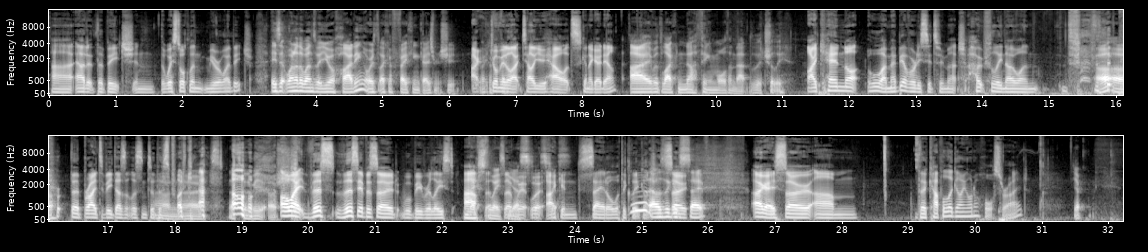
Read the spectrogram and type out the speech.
Uh, out at the beach in the West Auckland Muriwai Beach. Is it one of the ones where you're hiding, or is it like a fake engagement shoot? I, Like do you want me to like tell you how it's going to go down? I would like nothing more than that, literally. I cannot. Oh, maybe I've already said too much. Hopefully, no one. Uh-oh. the bride to be doesn't listen to this Oh, no. podcast. That's oh, be- oh, oh, wait, this this episode will be released Next after, week, so yes, we're, we're, yes, I yes. can say it all with a clear Ooh, that was a conscience. good so, save. Okay, so um, the couple are going on a horse ride. Yep.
